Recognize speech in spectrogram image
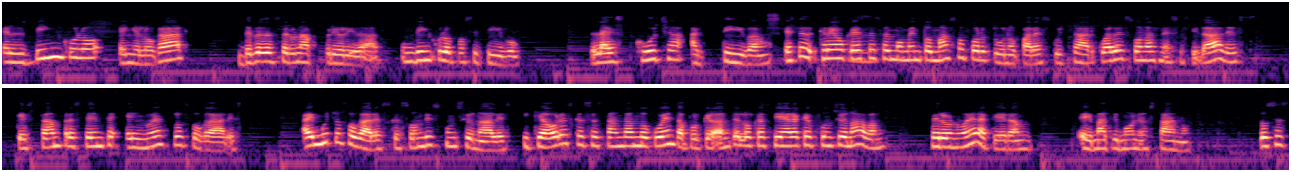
el vínculo en el hogar debe de ser una prioridad, un vínculo positivo. La escucha activa. Sí. Ese, creo que ese es el momento más oportuno para escuchar cuáles son las necesidades que están presentes en nuestros hogares. Hay muchos hogares que son disfuncionales y que ahora es que se están dando cuenta, porque antes lo que hacían era que funcionaban, pero no era que eran eh, matrimonios sanos. Entonces,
